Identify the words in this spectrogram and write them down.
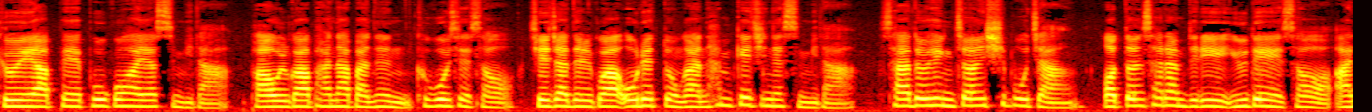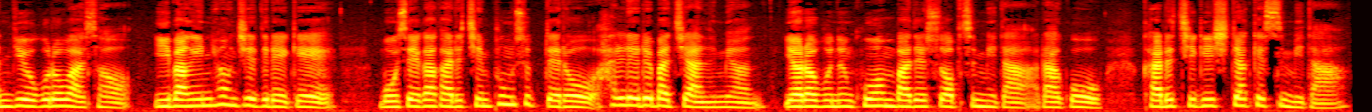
교회 앞에 보고하였습니다. 바울과 바나바는 그곳에서 제자들과 오랫동안 함께 지냈습니다. 사도행전 15장 어떤 사람들이 유대에서 안디옥으로 와서 이방인 형제들에게 모세가 가르친 풍습대로 할례를 받지 않으면 여러분은 구원받을 수 없습니다. 라고 가르치기 시작했습니다.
